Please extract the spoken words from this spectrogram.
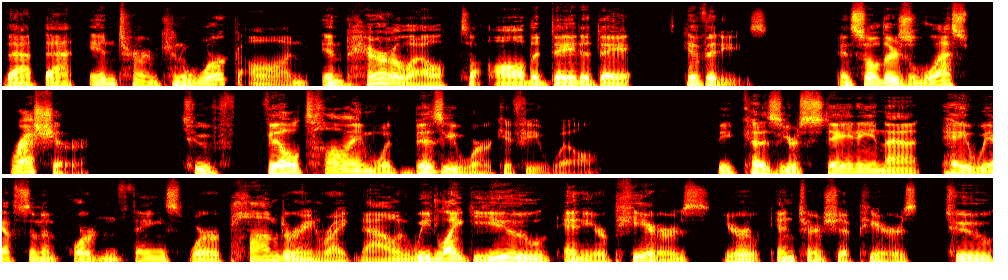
that that intern can work on in parallel to all the day to day activities. And so there's less pressure to fill time with busy work, if you will, because you're stating that, hey, we have some important things we're pondering right now, and we'd like you and your peers, your internship peers, to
